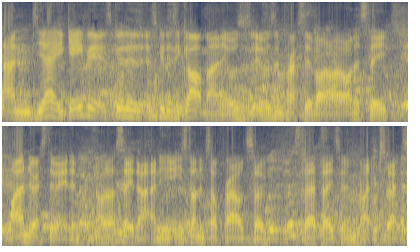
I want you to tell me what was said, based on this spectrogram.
and yeah, he gave it as good as, as good as he got, man. It was it was impressive. I, I honestly, I underestimated him. I'll say that, and he, he's done himself proud. So fair play to him, like respect.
